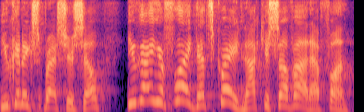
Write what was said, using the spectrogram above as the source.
You can express yourself. You got your flag. That's great. Knock yourself out. Have fun.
